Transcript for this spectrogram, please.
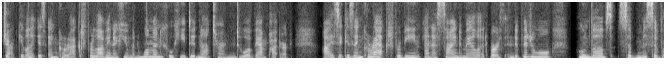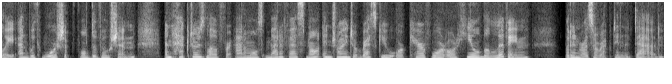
Dracula is incorrect for loving a human woman who he did not turn into a vampire. Isaac is incorrect for being an assigned male at birth individual who loves submissively and with worshipful devotion. And Hector's love for animals manifests not in trying to rescue or care for or heal the living, but in resurrecting the dead.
